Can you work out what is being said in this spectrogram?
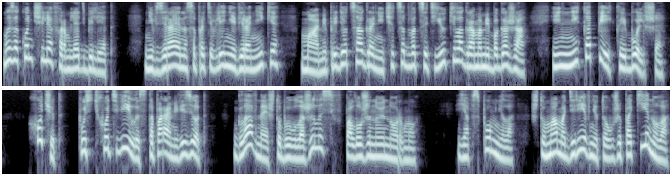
Мы закончили оформлять билет. Невзирая на сопротивление Вероники, маме придется ограничиться двадцатью килограммами багажа и ни копейкой больше. Хочет, пусть хоть вилы с топорами везет. Главное, чтобы уложилась в положенную норму. Я вспомнила, что мама деревню-то уже покинула,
